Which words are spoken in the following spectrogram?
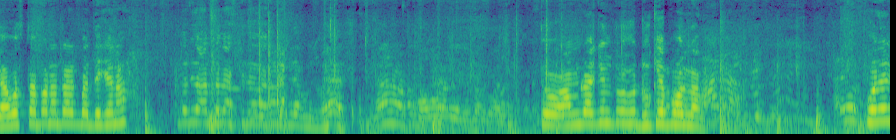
ব্যবস্থাপনাটা একবার দেখে নাও। তো আমরা কিন্তু ঢুকে পড়লাম। উপরের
